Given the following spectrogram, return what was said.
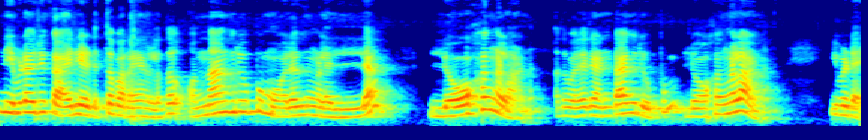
ഇനി ഇവിടെ ഒരു കാര്യം എടുത്തു പറയാനുള്ളത്. ഒന്നാം ഗ്രൂപ്പ് മൂലകങ്ങളെല്ലാം ലോഹങ്ങളാണ്. അതുപോലെ രണ്ടാം ഗ്രൂപ്പും ലോഹങ്ങളാണ്. ഇവിടെ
